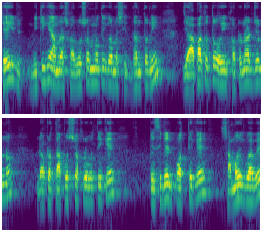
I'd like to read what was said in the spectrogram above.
সেই মিটিংয়ে আমরা সর্বসম্মতিক্রমে সিদ্ধান্ত নিই যে আপাতত ওই ঘটনার জন্য ডক্টর তাপস চক্রবর্তীকে প্রেসিডেন্ট পদ থেকে সাময়িকভাবে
